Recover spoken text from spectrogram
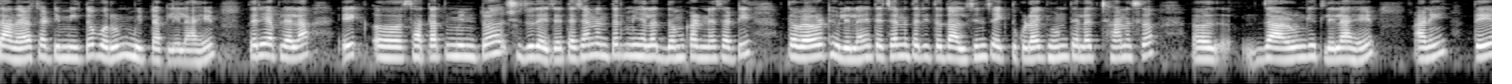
तांदळासाठी मी इथं वरून मीठ टाकलेलं आहे. तर हे आपल्याला एक सात आठ मिनटं शिजू द्यायचं आहे. त्याच्यानंतर मी ह्याला दम काढण्यासाठी तव्यावर ठेवलेलं आहे. त्याच्यानंतर इथं दालचिनीचा एक तुकडा घेऊन त्याला छान असं जाळून घेतलेलं आहे. आणि ते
